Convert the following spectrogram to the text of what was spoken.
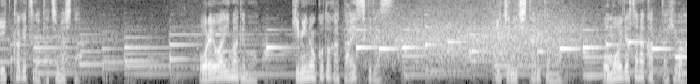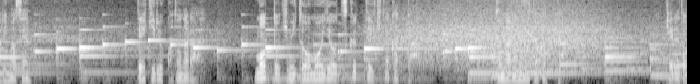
1ヶ月が経ちました。俺は今でも君のことが大好きです。一日たりとも思い出さなかった日はありません。できることならもっと君と思い出を作っていきたかった。隣にいたかった。けれど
